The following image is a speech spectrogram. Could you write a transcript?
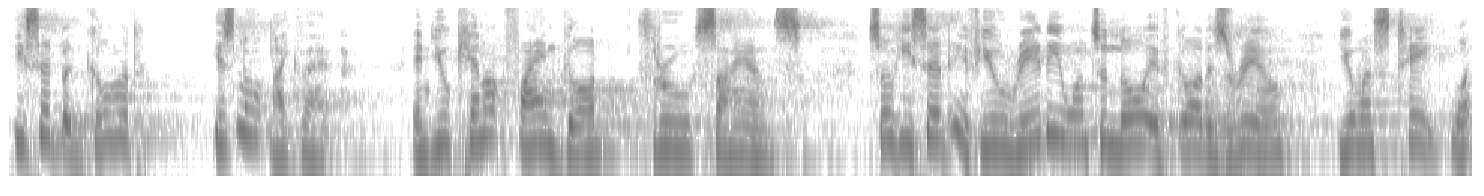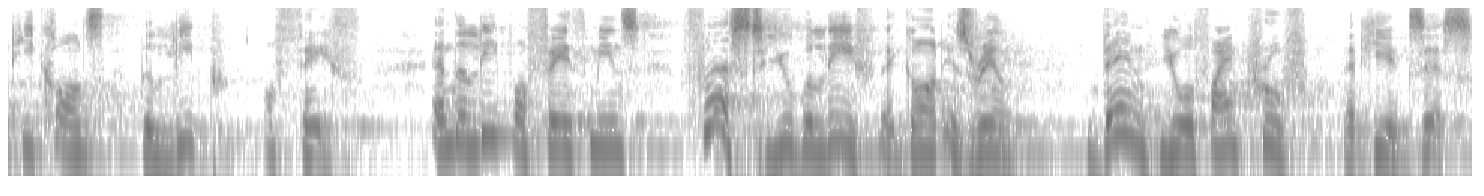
He said, but God is not like that. And you cannot find God through science. So he said, if you really want to know if God is real, you must take what he calls the leap of faith. And the leap of faith means first you believe that God is real, then you will find proof that he exists.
